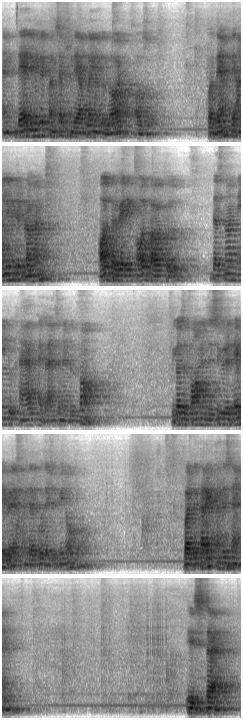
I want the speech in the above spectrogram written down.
and their limited conception they apply on the Lord also. For them the unlimited Brahman, all pervading, all powerful, does not need to have a transcendental form. Because the form is distributed everywhere and therefore there should be no form. But the correct understanding is that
